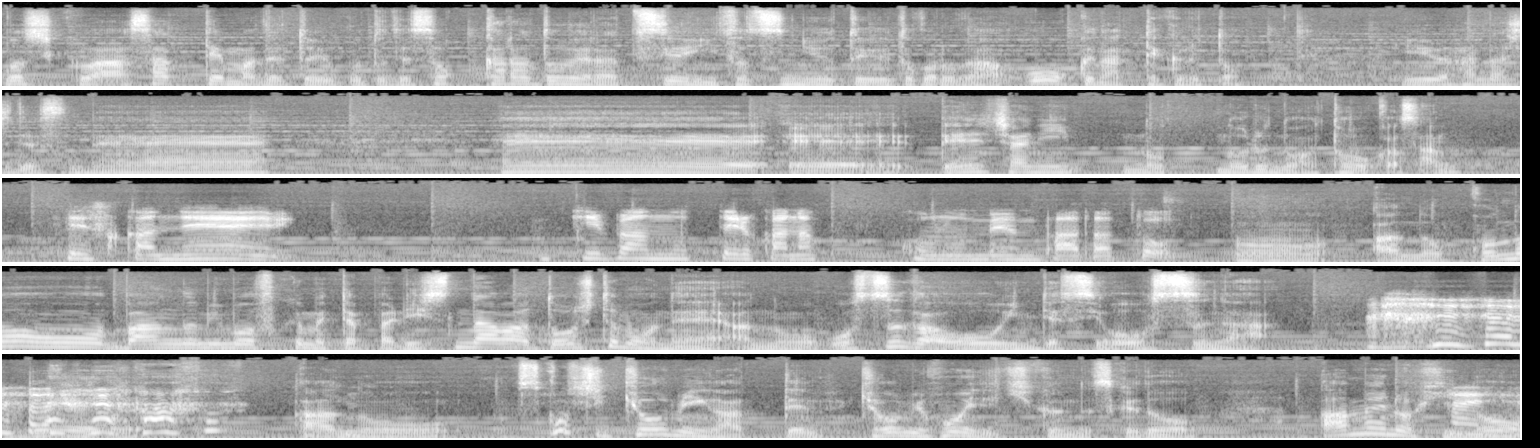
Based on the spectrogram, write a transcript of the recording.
もしくは明後日までということでそこからどうやら梅雨に突入というところが多くなってくるという話ですね。えーえー、電車に乗るのは東花さん？ですかね一番乗ってるかなこのメンバーだと、うん、あのこの番組も含めてやっぱリスナーはどうしてもねあのオスが多いんですよオスが。で あの少し興味があって興味本位で聞くんですけど雨の日の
